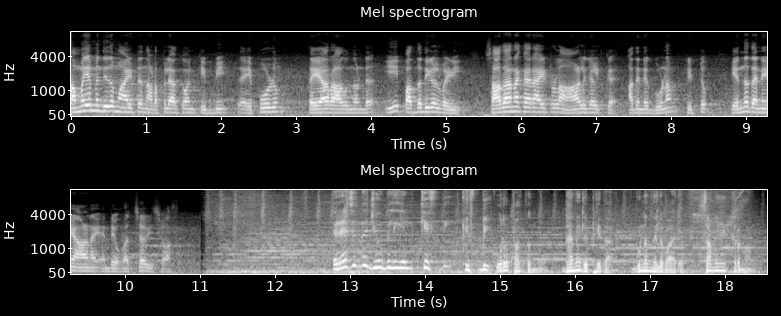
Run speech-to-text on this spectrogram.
സമയബന്ധിതമായിട്ട് നടപ്പിലാക്കുവാൻ കിബി എപ്പോഴും തയ്യാറാകുന്നുണ്ട്. ഈ പദ്ധതികൾ വഴി സാധാരണക്കാരായിട്ടുള്ള ആളുകൾക്ക് അതിന്റെ ഗുണം കിട്ടും എന്ന് തന്നെയാണ് എന്റെ ഉറച്ച വിശ്വാസം. രജത ജൂബിലിയിൽ കിഫ്ബി. കിഫ്ബി ഉറപ്പാക്കുന്നു. ധനലഭ്യത ഗുണനിലവാരം സമയക്രമം.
